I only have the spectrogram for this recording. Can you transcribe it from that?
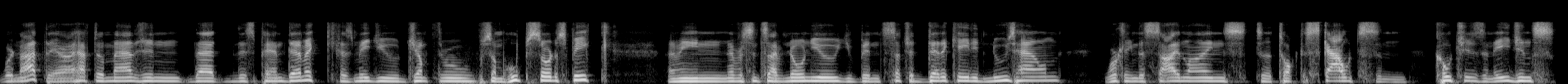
we're not there, I have to imagine that this pandemic has made you jump through some hoops, so to speak. I mean, ever since I've known you, you've been such a dedicated news hound, working the sidelines to talk to scouts and coaches and agents.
